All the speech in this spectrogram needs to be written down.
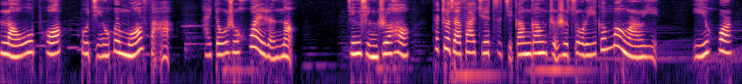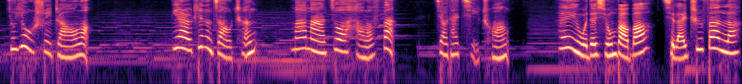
老巫婆不仅会魔法，还都是坏人呢。惊醒之后，他这才发觉自己刚刚只是做了一个梦而已，一会儿就又睡着了。第二天的早晨，妈妈做好了饭，叫他起床。嘿，我的熊宝宝，起来吃饭了。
